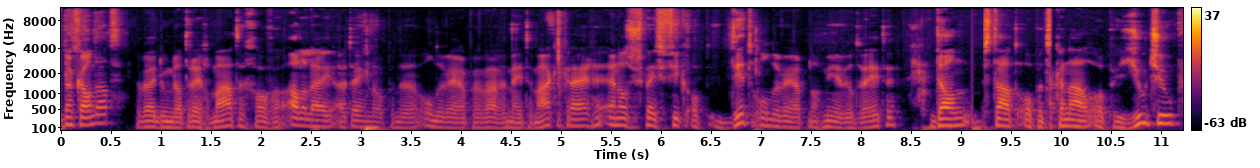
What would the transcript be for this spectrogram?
dan kan dat. Wij doen dat regelmatig over allerlei uiteenlopende onderwerpen waar we mee te maken krijgen. En als u specifiek op dit onderwerp nog meer wilt weten, dan staat op het kanaal op YouTube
